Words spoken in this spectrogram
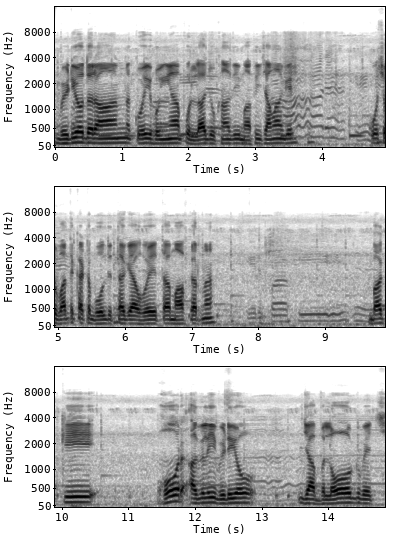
ਵੀਡੀਓ ਦੌਰਾਨ ਕੋਈ ਹੋਈਆਂ ਭੁੱਲਾਂ ਚੁੱਕਾਂ ਦੀ ਮਾਫੀ ਚਾਹਾਂਗੇ। ਕੁਝ ਵੱਧ ਘੱਟ ਬੋਲ ਦਿੱਤਾ ਗਿਆ ਹੋਏ ਤਾਂ ਮਾਫ ਕਰਨਾ। ਬਾਕੀ ਹੋਰ ਅਗਲੀ ਵੀਡੀਓ ਜਾਂ ਵਲੌਗ ਵਿੱਚ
